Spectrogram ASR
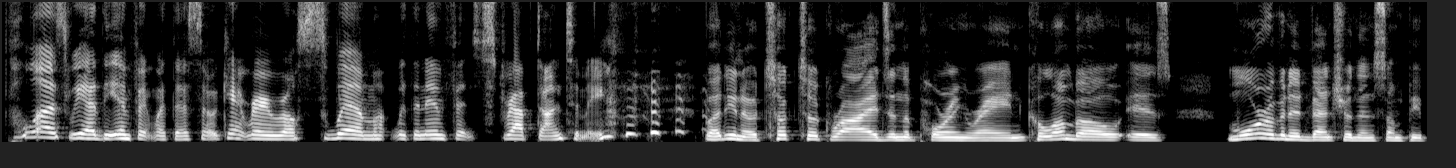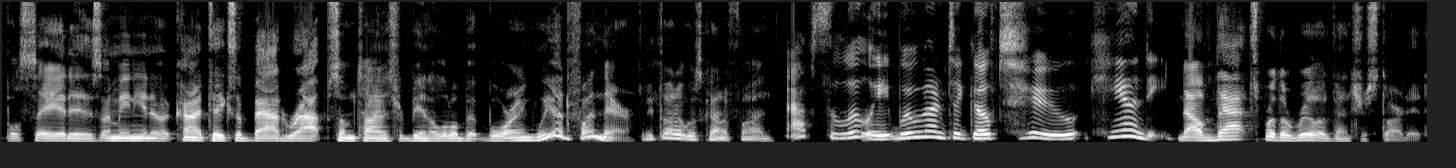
Plus, we had the infant with us, so I can't very well swim with an infant strapped onto me. but, you know, tuk tuk rides in the pouring rain. Colombo is more of an adventure than some people say it is. I mean, you know, it kind of takes a bad rap sometimes for being a little bit boring. We had fun there. We thought it was kind of fun. Absolutely. We wanted to go to Kandy. Now that's where the real adventure started.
